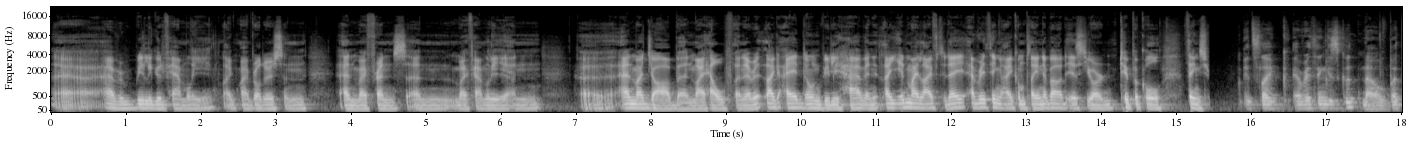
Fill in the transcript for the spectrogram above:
Uh, I have a really good family, like my brothers and and my friends and my family and uh, and my job and my health and everything. Like I don't really have any. Like in my life today, everything I complain about is your typical things. It's like everything is good now, but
